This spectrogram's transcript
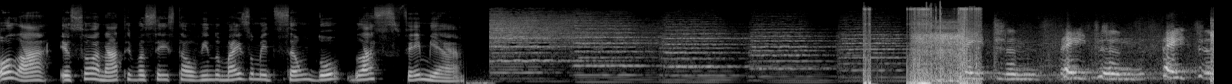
Olá, eu sou a Nata e você está ouvindo mais uma edição do Blasfêmia. Satan, Satan, Satan.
